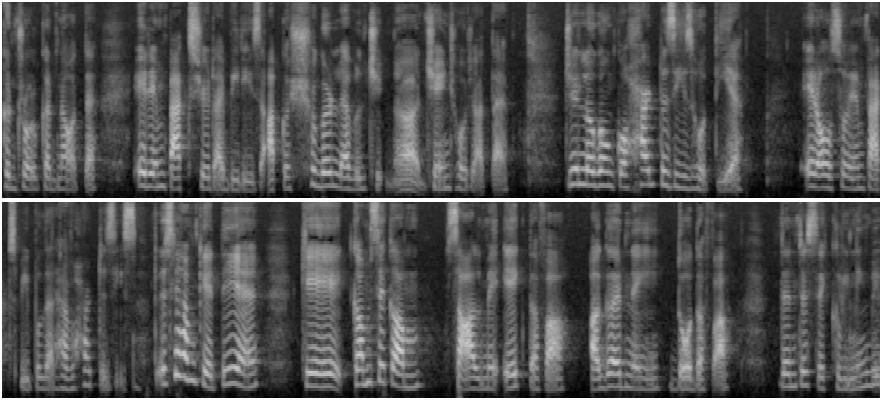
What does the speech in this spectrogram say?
کنٹرول کرنا ہوتا ہے اٹ امپیکٹس یور ڈائبٹیز آپ کا شوگر لیول چینج ہو جاتا ہے۔ جن لوگوں کو ہارٹ ڈیزیز ہوتی ہے it also impacts people that have heart disease تو اس لیے ہم کہتے ہیں کہ کم سے کم سال میں ایک دفعہ، اگر نہیں دو دفعہ ڈینٹسٹ سے کلیننگ بھی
